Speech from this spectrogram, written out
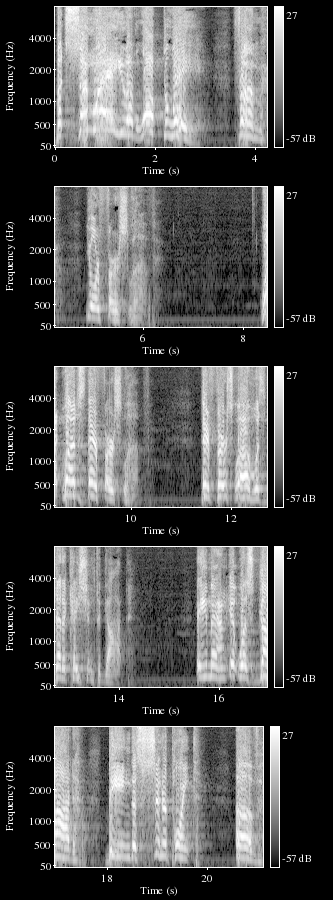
But some way you have walked away from your first love. What was their first love? Their first love was dedication to God. Amen. It was God being the center point of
